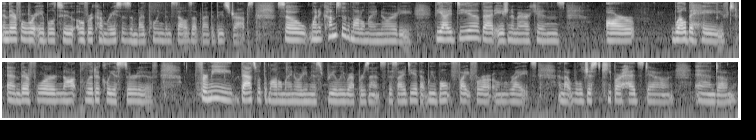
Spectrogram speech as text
and therefore were able to overcome racism by pulling themselves up by the bootstraps. So when it comes to the model minority, the idea that Asian Americans are well behaved and therefore not politically assertive for me, that's what the model minority myth really represents, this idea that we won't fight for our own rights and that we'll just keep our heads down and um,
